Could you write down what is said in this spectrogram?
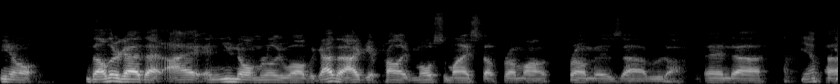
you know, the other guy that I and you know him really well, the guy that I get probably most of my stuff from uh, from is uh, Rudolph, and uh, yep. Uh,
